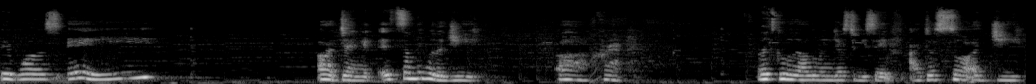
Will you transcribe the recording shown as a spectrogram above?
it was a. Oh, dang it. It's something with a G. Oh, crap. Let's go with Alduin just to be safe. I just saw a G.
